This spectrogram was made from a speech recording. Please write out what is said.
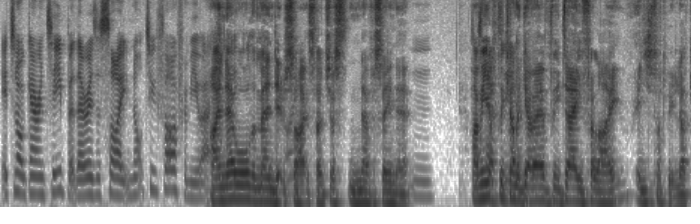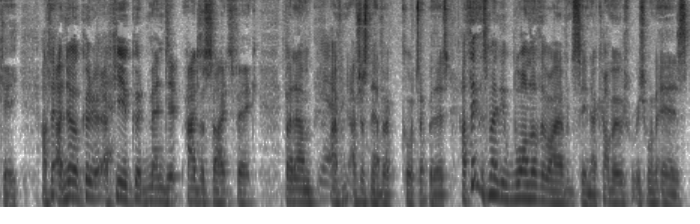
It's not guaranteed, but there is a site not too far from you. Actually, I know all the Mendip sites. I've just never seen it. Mm. I mean, you have to kind of go every day for like. You just have to be lucky. I think I know a good, yeah. a few good Mendip Adder sites, Vic. But um, yeah. I've, I've just never caught up with it. I think there's maybe one other I haven't seen. I can't remember which, which one it is,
